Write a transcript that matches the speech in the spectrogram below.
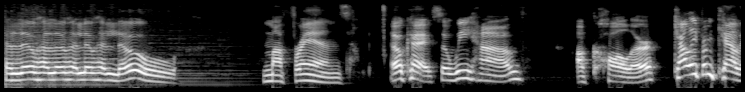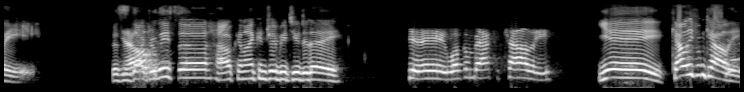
Hello, hello, hello, hello, my friends. Okay, so we have a caller, Callie from Cali. This yep. is Dr. Lisa. How can I contribute to you today? Yay, welcome back to Cali. Yay, Callie from Cali.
